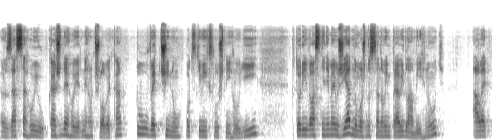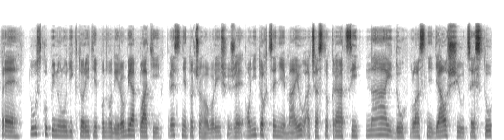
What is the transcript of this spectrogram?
zasahujú každého jedného človeka, tú väčšinu poctivých slušných ľudí, ktorí vlastne nemajú žiadnu možnosť sa novým pravidlám vyhnúť ale pre tú skupinu ľudí, ktorí tie podvody robia, platí presne to, čo hovoríš, že oni to chcenie majú a častokrát si nájdu vlastne ďalšiu cestu,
